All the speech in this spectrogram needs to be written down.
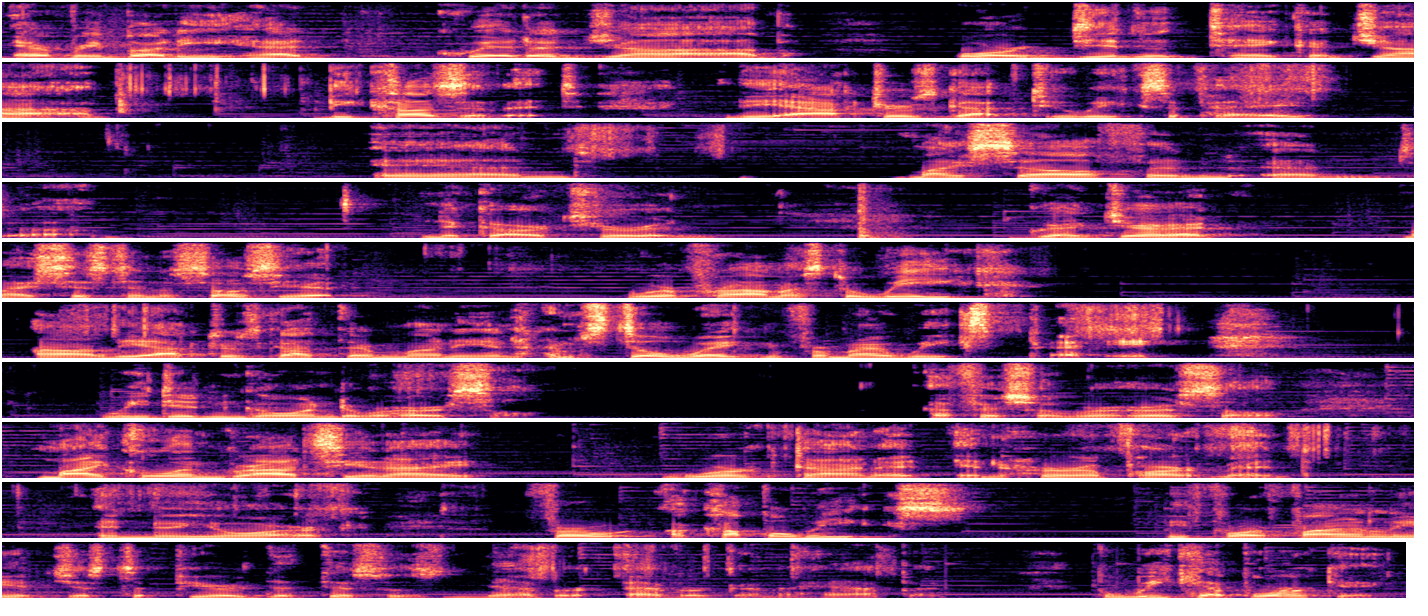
Everybody had quit a job or didn't take a job because of it. The actors got two weeks of pay, and myself and and um, Nick Archer and Greg Jarrett, my assistant associate, were promised a week. Uh, the actors got their money, and I'm still waiting for my week's pay. We didn't go into rehearsal, official rehearsal. Michael and Grazie and I worked on it in her apartment in New York for a couple weeks before finally it just appeared that this was never, ever going to happen. But we kept working.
